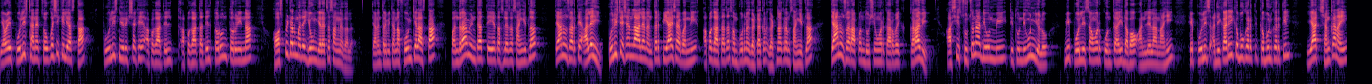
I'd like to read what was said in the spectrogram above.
यावेळी पोलीस ठाण्यात चौकशी केली असता पोलीस निरीक्षक हे अपघातील अपघातातील तरुण तरुणींना हॉस्पिटलमध्ये घेऊन गेल्याचं सांगण्यात आलं. त्यानंतर मी त्यांना फोन केला असता. पंधरा मिनिटात ते येत असल्याचं सांगितलं. त्यानुसार ते आलेही. पोलीस स्टेशनला आल्यानंतर पी आय साहेबांनी अपघाताचा संपूर्ण घटक घटनाक्रम सांगितला. त्यानुसार आपण दोषींवर कारवाई करावी अशी सूचना देऊन मी तिथून निघून गेलो. मी पोलिसांवर कोणताही दबाव आणलेला नाही. हे पोलीस अधिकारी कबू करतील कबूल करतील. यात शंका नाही.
